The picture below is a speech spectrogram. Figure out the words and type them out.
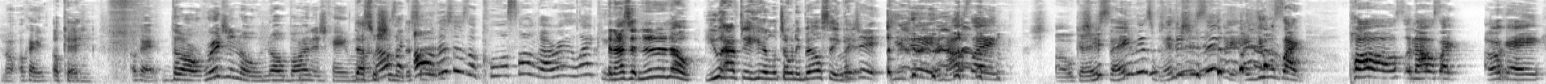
No, okay. Okay. Okay. The original No Bondage came That's on. what and I was like, oh, this is a cool song. I really like it. And I said, no, no, no. You have to hear Latoni Bell sing it. Legit, you did. And I was like, Okay. she sang this? When did she sing it? And you was like, pause. And I was like, okay.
